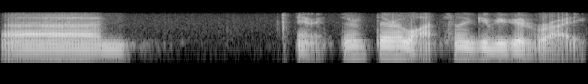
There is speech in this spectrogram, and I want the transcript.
Um, anyway, there there are lots. So I'll give you a good variety.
